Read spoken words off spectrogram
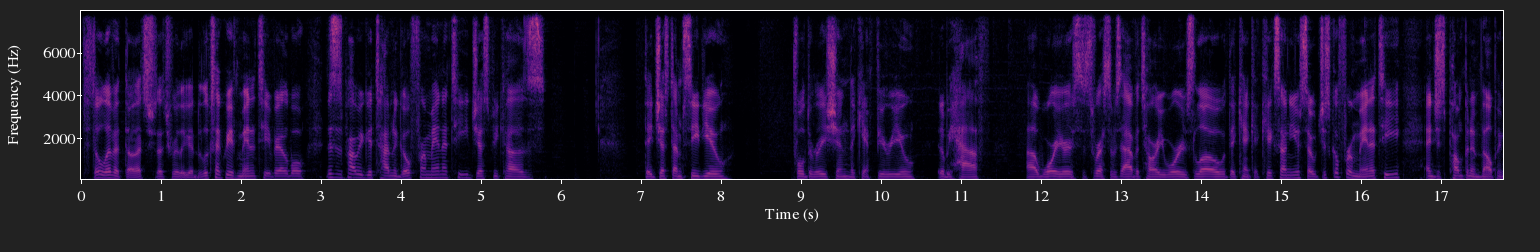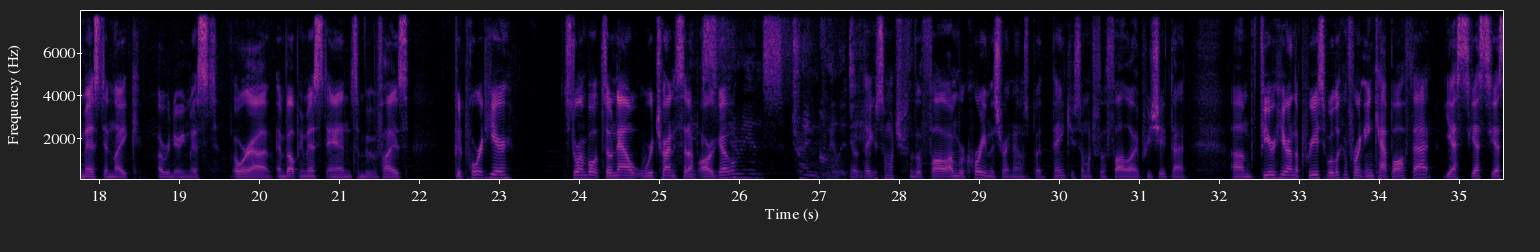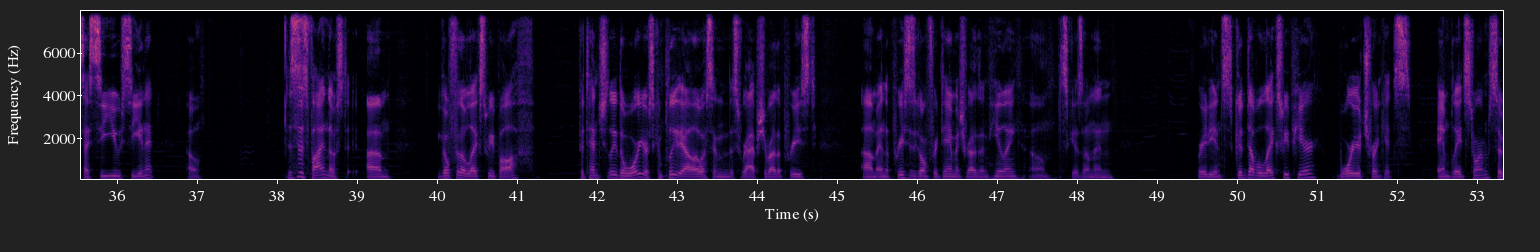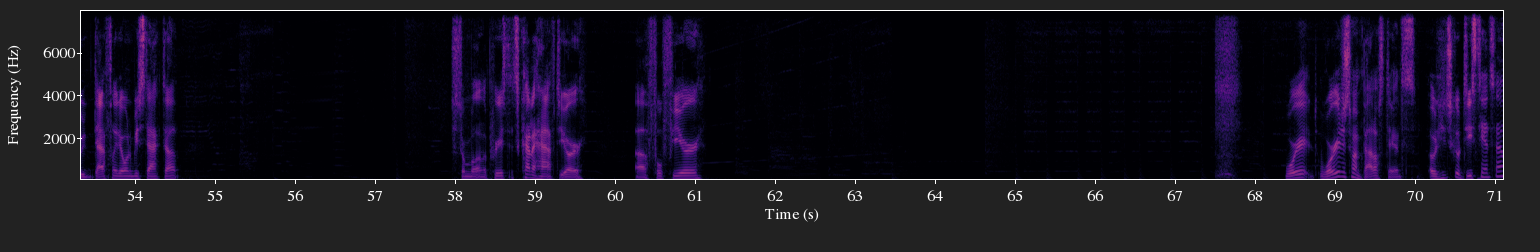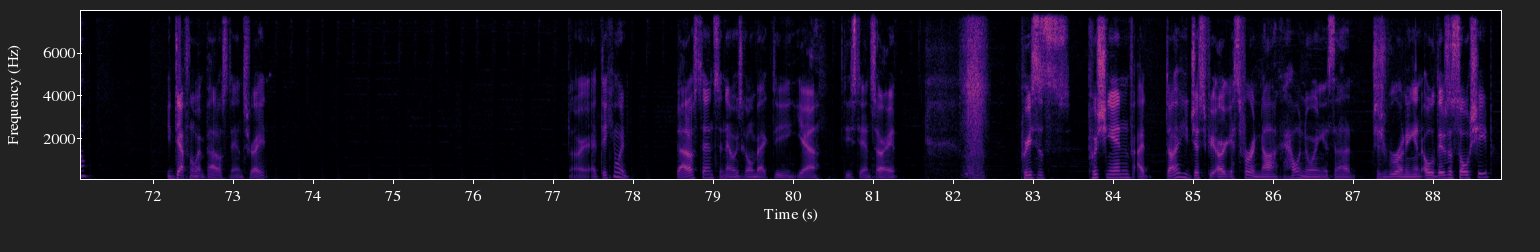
Still live it though. That's that's really good. It looks like we have Mana Tea available. This is probably a good time to go for a Mana Tea just because they just MC'd you. Full duration. They can't fear you. It'll be half. Uh, warriors, this rest of his avatar, your warrior's low. They can't get kicks on you. So just go for a Mana Tea and just pump an Enveloping Mist and like a Renewing Mist or uh, Enveloping Mist and some Vivifies. Good port here. Stormbolt. So now we're trying to set up Argo. Yo, thank you so much for the follow. I'm recording this right now, but thank you so much for the follow. I appreciate that. Um, fear here on the priest. We're looking for an incap off that. Yes, yes, yes. I see you seeing it. Oh, this is fine though. Um, go for the leg sweep off. Potentially, the warrior is completely LOS in this rapture by the priest, um, and the priest is going for damage rather than healing. Um, schism and Radiance. Good double leg sweep here. Warrior Trinkets and Blade Storms, so definitely don't want to be stacked up. Stormbolt on the Priest. It's kind of half DR. Uh, full Fear. Warrior, Warrior just went Battle Stance. Oh, did he just go D-Stance now? He definitely went Battle Stance, right? Alright, I think he went Battle stance, and now he's going back D. Yeah, D stance. All right. Priest is pushing in. I thought he just, I guess for a knock. How annoying is that? Just running in. Oh, there's a soul shape.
